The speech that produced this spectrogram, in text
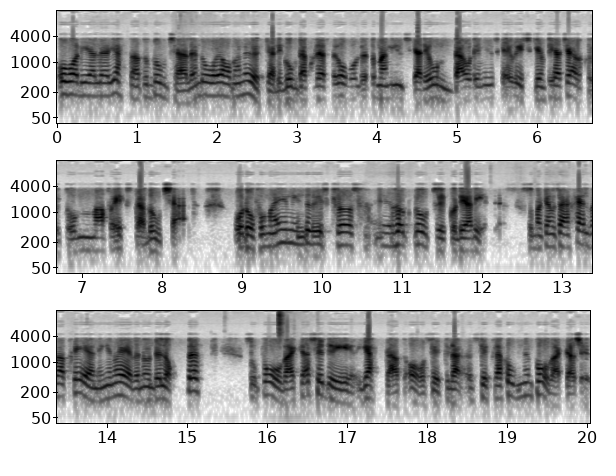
Och vad det gäller hjärtat och blodkärlen då, ja man ökar det goda kolesterolet och man minskar det onda och det minskar ju risken för hjärt-kärlsjukdom man får extra blodkärl. Och då får man ju mindre risk för högt blodtryck och diabetes. Så man kan säga själva träningen och även under loppet så påverkas ju det hjärtat av cirkula- cirkulationen påverkas ju.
